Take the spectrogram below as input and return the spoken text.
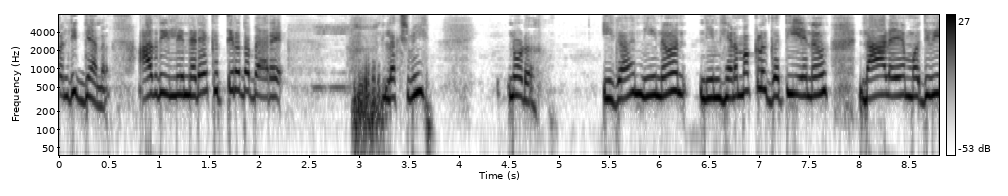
ಬಂದಿದ್ದೆ ನಾನು. ಆದ್ರೆ ಇಲ್ಲಿ ನಡೆಯಕತ್ತಿರೋದ ಬೇರೆ ಲಕ್ಷ್ಮಿ, ನೋಡು. ಈಗ ನೀನು ನಿನ್ನ ಹೆಣ್ಮಕ್ಳ ಗತಿ ಏನು? ನಾಳೆ ಮದುವೆ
